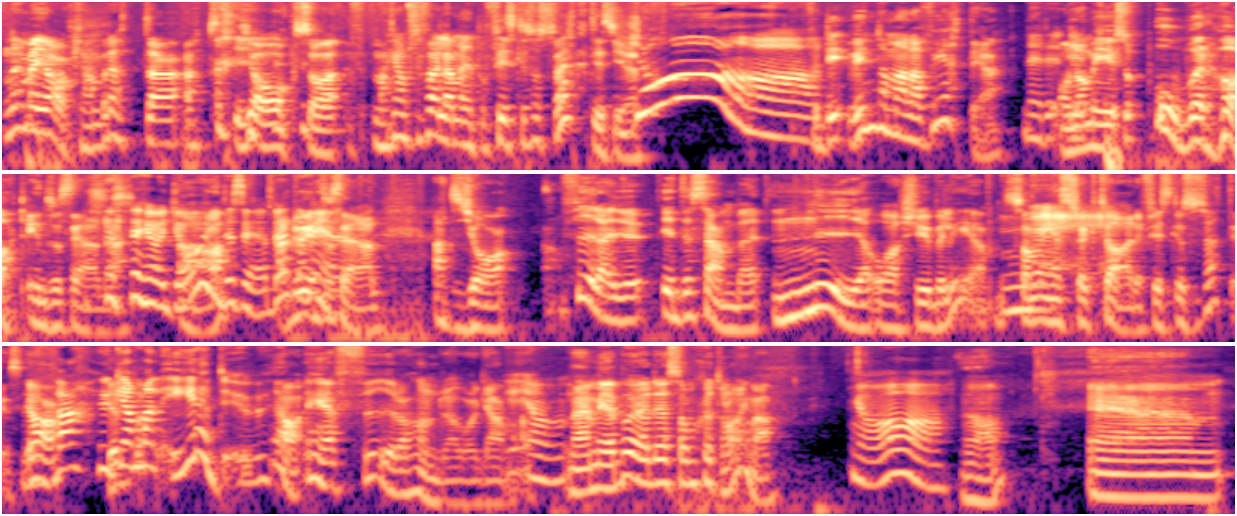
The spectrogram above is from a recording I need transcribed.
nej men jag kan berätta att jag också... Man kan också följa mig på Friskis och Svettis ju. Ja! För det, vet inte om alla vet det. Nej, det- och det- de är ju så oerhört intresserade. Ja, jag är intresserad. Ja, Berätta du är intresserad. Att jag firar ju i december nioårsjubileum som Nej. instruktör i Friskis och Svettis. Va? Hur gammal är du? Ja, jag är 400 år gammal. Ja. Nej, men jag började som 17-åring va? Ja. Ja. Ehm,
